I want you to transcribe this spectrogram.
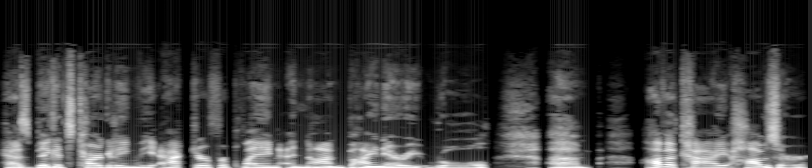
has bigots targeting the actor for playing a non binary role. Um, Avakai Hauser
